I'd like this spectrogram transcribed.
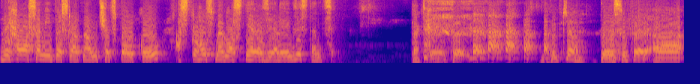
nechala jsem jí poslat na účet spolku a z toho jsme vlastně rozjeli existenci. Tak to, to, dobře, to je super. A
